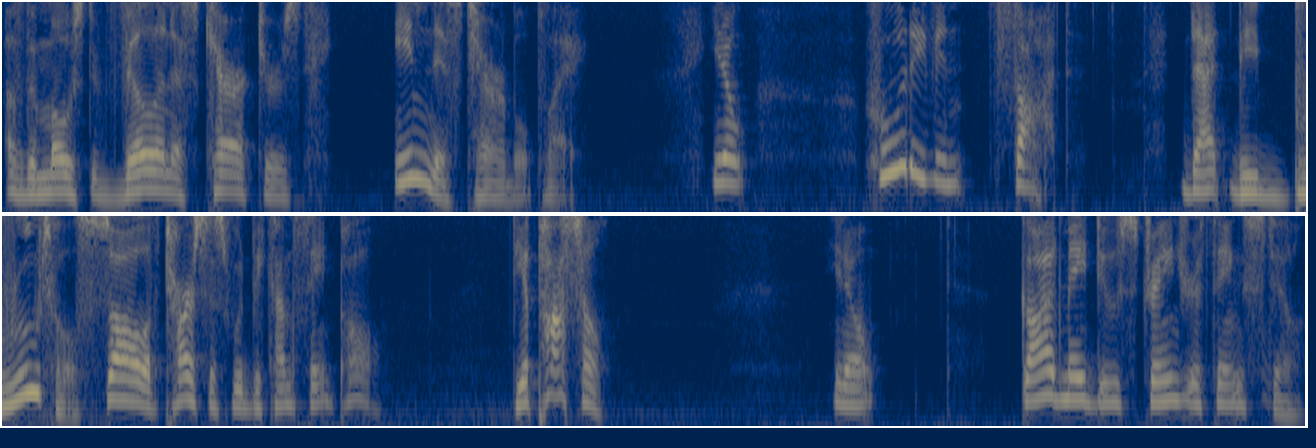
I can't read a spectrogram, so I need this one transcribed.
of the most villainous characters in this terrible play. You know, who would even thought that the brutal Saul of Tarsus would become St. Paul, the apostle? You know, God may do stranger things still.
